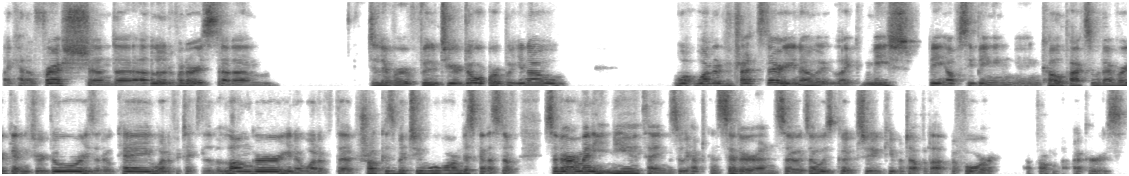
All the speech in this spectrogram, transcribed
like HelloFresh and uh, a load of others that um, deliver food to your door. But, you know, what what are the threats there? You know, like meat being obviously being in, in cold packs or whatever, getting to your door, is it okay? What if it takes a little bit longer? You know, what if the truck is a bit too warm? This kind of stuff. So there are many new things that we have to consider, and so it's always good to keep on top of that before a problem occurs.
